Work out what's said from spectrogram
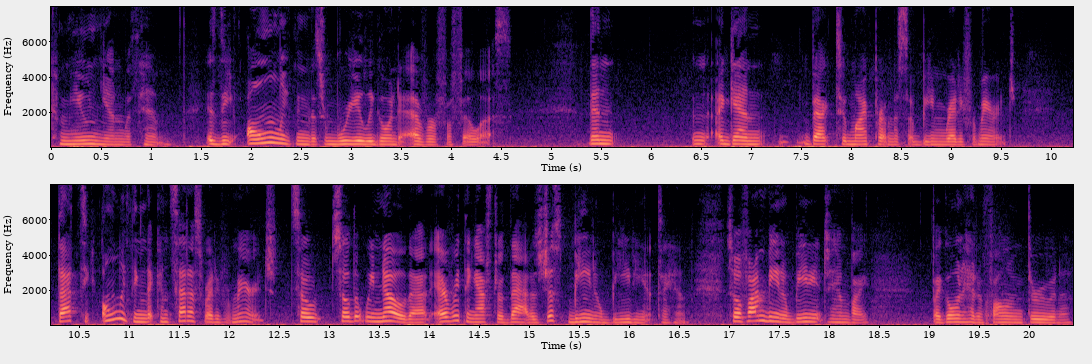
communion with Him is the only thing that's really going to ever fulfill us, then again, back to my premise of being ready for marriage. That's the only thing that can set us ready for marriage. So, so that we know that everything after that is just being obedient to Him. So, if I'm being obedient to Him by, by going ahead and following through in a,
